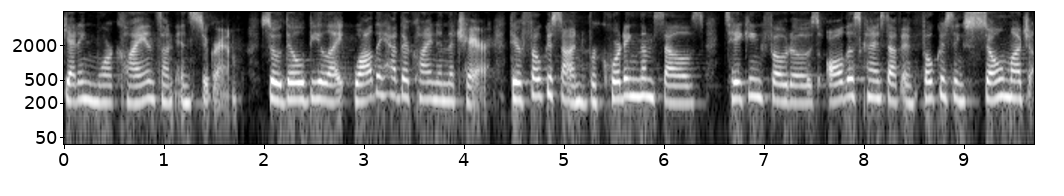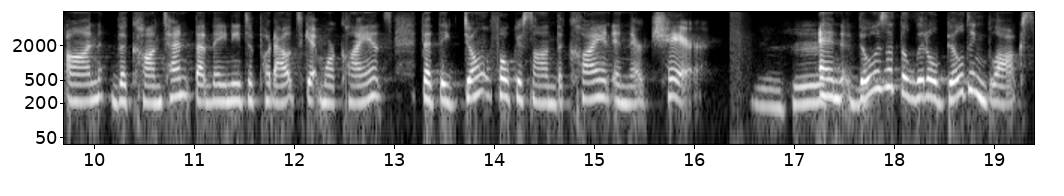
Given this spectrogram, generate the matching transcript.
getting more clients on Instagram. So they'll be like, while they have their client in the chair, they're focused on recording themselves, taking photos, all this kind of stuff, and focusing so much on the content that they need to put out to get more clients that they don't focus on the client in their chair. Mm-hmm. And those are the little building blocks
